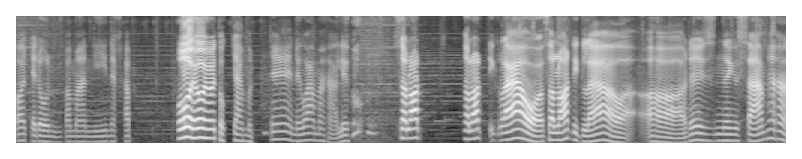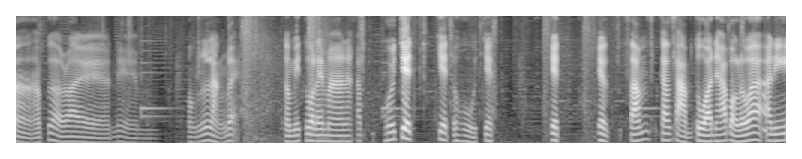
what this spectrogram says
ก็จะโดนประมาณนี้นะครับ โอ้ยโอ้ยอยตกใจหมดแน่นึกว่ามาหาเรื่องสล็อตสล็อตอีกแล้วสล็อตอีกแล้วอ่าได้หนึ่งสามห้าเพื่ออะไรแน่ มองด้านหลังด้วยก็มีตัวอะไรมานะครับโอ้ยเจ็ดเจ็ดโอ้โหเจ็ดเจ็ดเจ็ดซ้ำกันสามตัวนะครับบอกเลยว่าอันนี้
